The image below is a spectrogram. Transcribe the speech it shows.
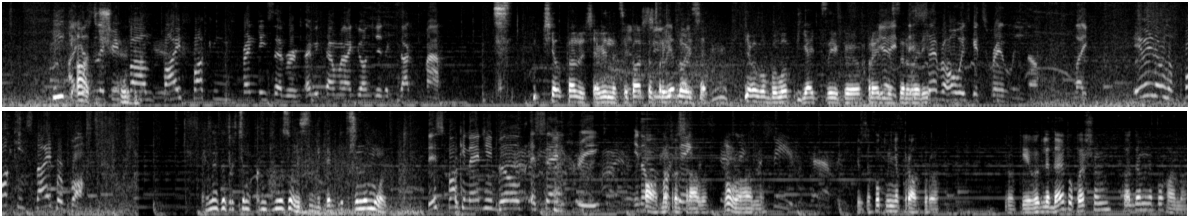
I А, just literally що? found five fucking friendly servers every time when I joined this exact map. Чел каже, що він на цю карту приєднується. В нього було 5 цих е, френдлі Yeah, this серверів. server always gets friendly now. Like, even there was a fucking sniper bot. Вона вибрав в цьому комбінезоні сидіти, я вже не можу. This fucking energy build a sentry in a О, ми просрали. Ну ладно. Захоплення прапора. Окей, виглядає по першим кадрам непогано.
